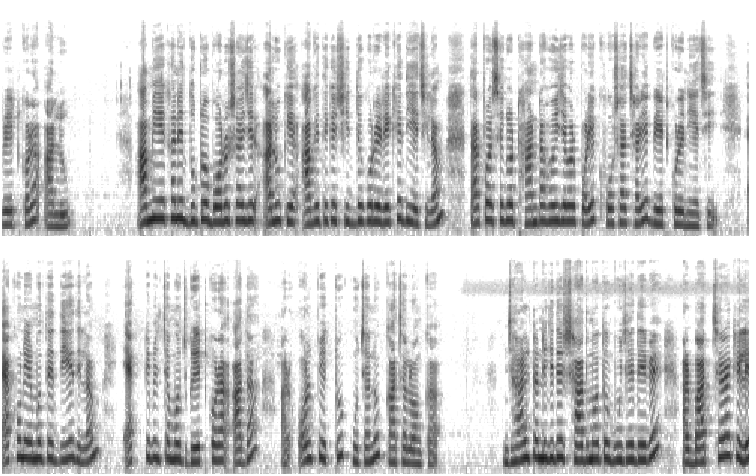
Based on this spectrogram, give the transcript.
গ্রেট করা আলু। আমি এখানে দুটো বড় সাইজের আলুকে আগে থেকে সিদ্ধ করে রেখে দিয়েছিলাম, তারপর সেগুলো ঠান্ডা হয়ে যাওয়ার পরে খোসা ছাড়িয়ে গ্রেট করে নিয়েছি। এখন এর মধ্যে দিয়ে দিলাম এক টেবিল চামচ গ্রেট করা আদা আর অল্প একটু কুচানো কাঁচা লঙ্কা। ঝালটা নিজেদের স্বাদ মতো বুঝে দেবে আর বাচ্চারা খেলে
